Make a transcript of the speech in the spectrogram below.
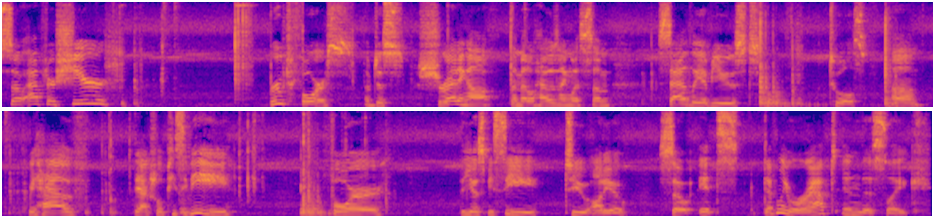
So after sheer brute force of just shredding off the metal housing with some sadly abused tools, um, we have the actual PCB for the USB-C to audio. So it's definitely wrapped in this like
